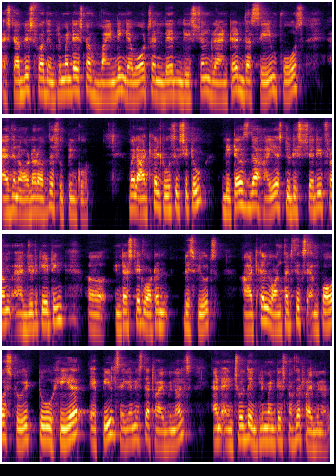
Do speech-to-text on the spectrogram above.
established for the implementation of binding awards and their decision granted the same force as an order of the Supreme Court. While Article 262 deters the highest judiciary from adjudicating uh, interstate water disputes. Article 136 empowers to it to hear appeals against the tribunals and ensure the implementation of the tribunal.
